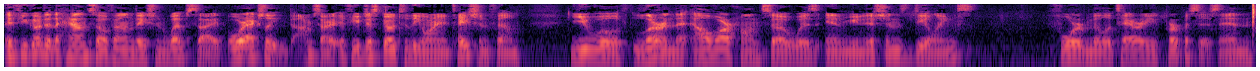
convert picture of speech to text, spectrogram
if you go to the Hanso Foundation website, or actually, I'm sorry, if you just go to the orientation film, you will learn that Alvar Hanso was in munitions dealings for military purposes, and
